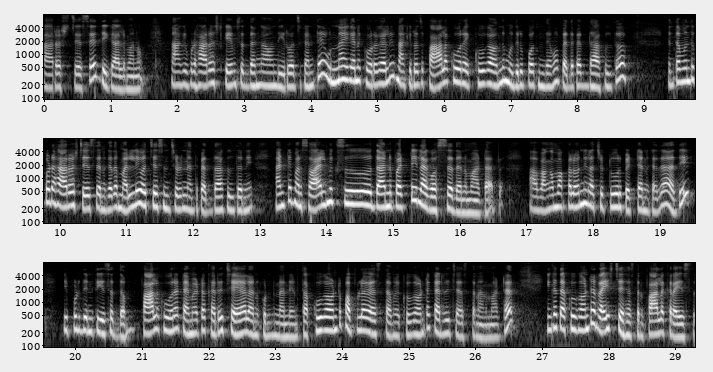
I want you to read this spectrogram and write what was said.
హార్వెస్ట్ చేసే దిగాలి మనం. నాకు ఇప్పుడు హార్వెస్ట్కి ఏం సిద్ధంగా ఉంది? ఈరోజు కంటే ఉన్నాయి కానీ కూరగాయలు. నాకు ఈరోజు పాలకూర ఎక్కువగా ఉంది ముదిరిపోతుందేమో పెద్ద పెద్ద ఆకులతో. ఇంతకుముందు కూడా హార్వెస్ట్ చేశాను కదా మళ్ళీ వచ్చేసింది చూడండి ఎంత పెద్ద ఆకులతోని. అంటే మన సాయిల్ మిక్స్ దాన్ని బట్టి ఇలాగ వస్తుంది అనమాట ఆ వంగ మొక్కలోని ఇలా చుట్టూరు పెట్టాను కదా అది ఇప్పుడు దీన్ని తీసేద్దాం. పాలకూర టమాటో కర్రీ చేయాలనుకుంటున్నాను నేను. తక్కువగా ఉంటే పప్పులో వేస్తాము ఎక్కువగా ఉంటే కర్రీ చేస్తాను అనమాట ఇంకా తక్కువగా ఉంటే రైస్ చేసేస్తాను పాలక్ రైస్.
